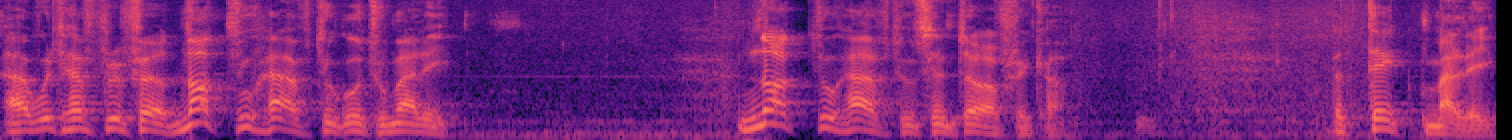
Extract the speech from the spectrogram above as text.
I would have preferred not to have to go to Mali, not to have to Central Africa. But take Mali.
